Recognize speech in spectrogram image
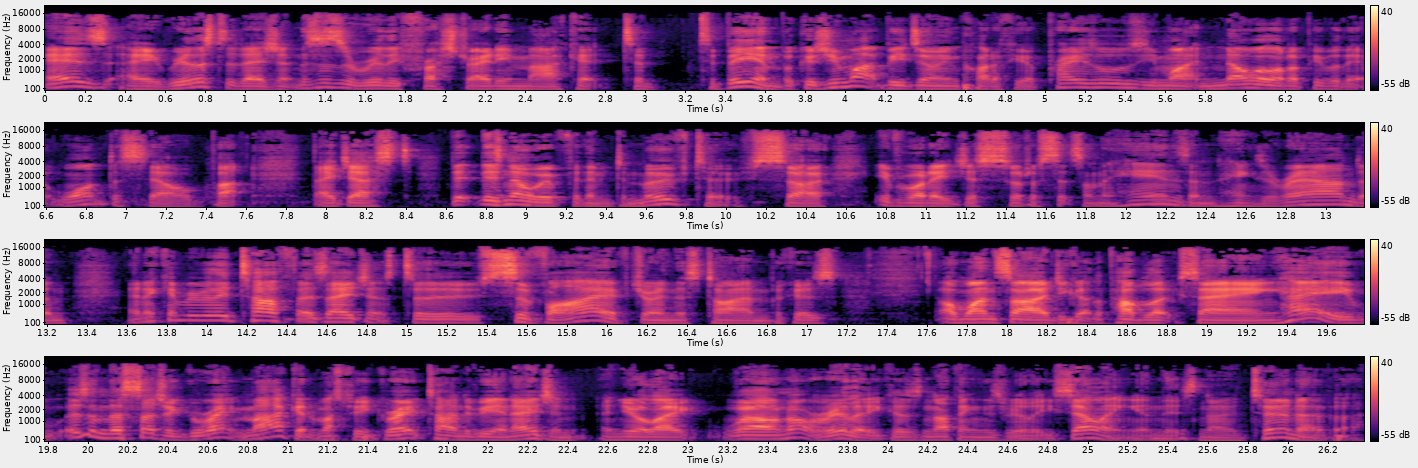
as a real estate agent, this is a really frustrating market to, to be in because you might be doing quite a few appraisals. You might know a lot of people that want to sell, but they just, there's nowhere for them to move to. So everybody just sort of sits on their hands and hangs around. And, and it can be really tough as agents to survive during this time because on one side you got the public saying, "Hey, isn't this such a great market? It must be a great time to be an agent." And you're like, "Well, not really, because nothing is really selling and there's no turnover."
